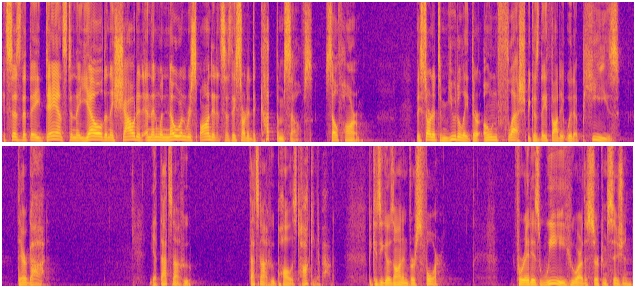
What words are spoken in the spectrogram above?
it says that they danced and they yelled and they shouted, and then when no one responded, it says they started to cut themselves, self harm. They started to mutilate their own flesh because they thought it would appease their God. Yet that's not who that's not who Paul is talking about. Because he goes on in verse 4. For it is we who are the circumcision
